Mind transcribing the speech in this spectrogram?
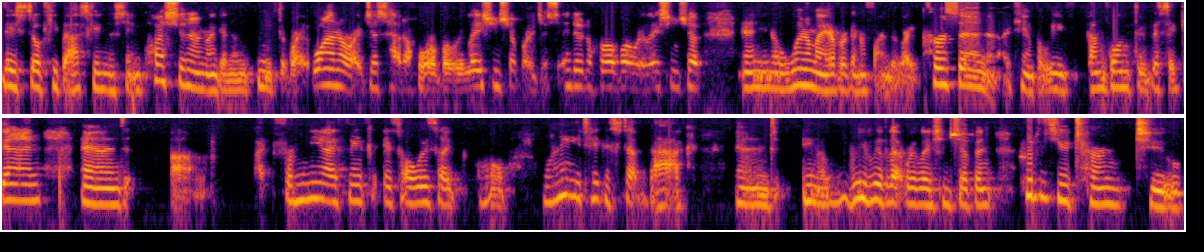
they still keep asking the same question Am I going to meet the right one? Or I just had a horrible relationship, or I just ended a horrible relationship. And, you know, when am I ever going to find the right person? And I can't believe I'm going through this again. And um, for me, I think it's always like, oh, why don't you take a step back and you know relive that relationship and who did you turn to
